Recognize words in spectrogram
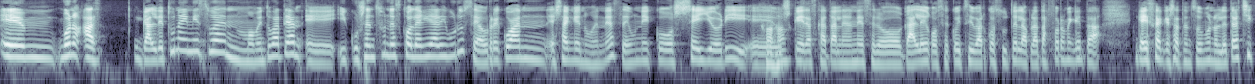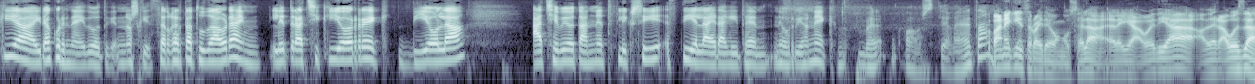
Em, bueno, az, galdetu nahi nizuen momentu batean e, ikusentzunezko legiari buruz, ze aurrekoan esan genuen, ez? Euneko sei hori e, Aha. euskeraz katalanez ero galego zekoitzi barko zutela plataformek eta gaizkak esaten zuen, bueno, letra txikia irakurri nahi dut. Noski, zer gertatu da orain, letra txiki horrek diola HBO eta Netflixi ez diela eragiten neurri honek. Be, hostia, benetan? Banekin zerbait egongo zela. Alegia, hau edia, a ber, hau ez da,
